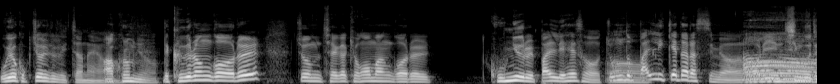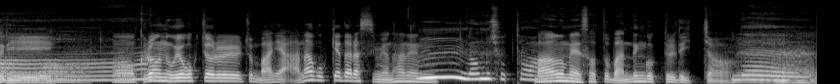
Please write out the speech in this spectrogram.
우여곡절들 있잖아요. 아 그럼요. 근데 그런 거를 좀 제가 경험한 거를 공유를 빨리 해서 좀더 어. 빨리 깨달았으면 아. 어린 친구들이 아. 어, 그런 우여곡절을 좀 많이 안 하고 깨달았으면 하는 음, 너무 좋다. 마음에서 또 만든 곡들도 있죠. 네.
